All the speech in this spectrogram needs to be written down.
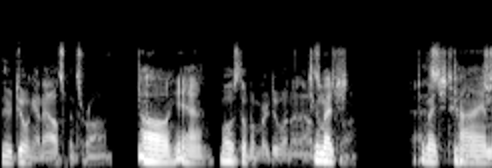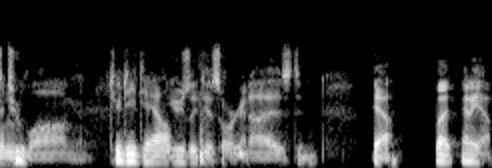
They're doing announcements wrong. oh yeah, Most of them are doing announcements too much- wrong. too much time much, and- too long, and too detailed. usually disorganized, and yeah. But anyhow,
